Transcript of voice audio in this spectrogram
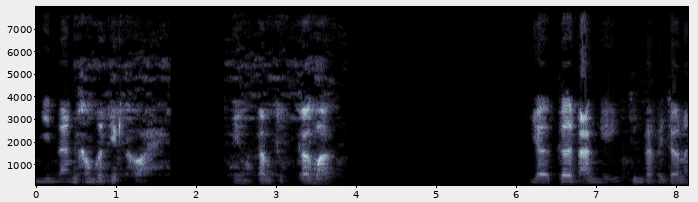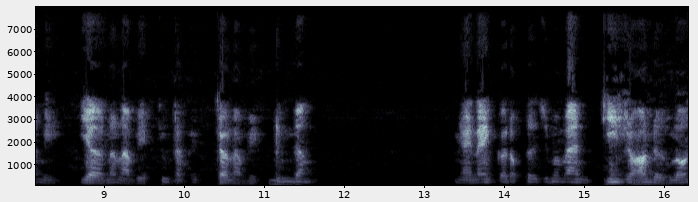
nhìn ăn không có thiệt thòi nhưng mà tâm thức mở giờ cơ tạng nghỉ chúng ta phải cho nó nghỉ giờ nó làm việc, chúng ta phải cho làm việc. Đứng đắn. Ngày nay có Dr. Zimmerman chỉ rõ đường lối,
